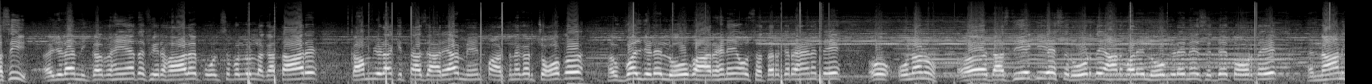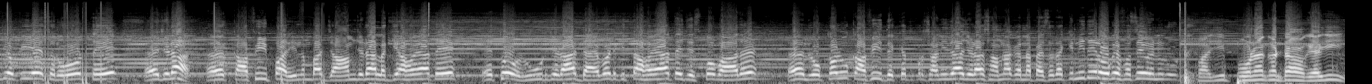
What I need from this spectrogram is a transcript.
ਅਸੀਂ ਜਿਹੜਾ ਨਿਕਲ ਰਹੇ ਹਾਂ ਤੇ ਫਿਲਹਾਲ ਪੁਲਿਸ ਵੱਲੋਂ ਲਗਾਤਾਰ ਕੰਮ ਜਿਹੜਾ ਕੀਤਾ ਜਾ ਰਿਹਾ ਮੇਨ ਭਾਰਤ ਨਗਰ ਚੌਕ ਵੱਲ ਜਿਹੜੇ ਲੋਕ ਆ ਰਹੇ ਨੇ ਉਹ ਸਤਰਕ ਰਹਿਣ ਤੇ ਉਹ ਉਹਨਾਂ ਨੂੰ ਅ, ਦੱਸ ਦਈਏ ਕਿ ਇਸ ਰੋਡ ਤੇ ਆਉਣ ਵਾਲੇ ਲੋਕ ਜਿਹੜੇ ਨੇ ਸਿੱਧੇ ਤੌਰ ਤੇ ਨਾਨ ਕਿਉਂਕਿ ਇਸ ਰੋਡ ਤੇ ਜਿਹੜਾ ਕਾਫੀ ਭਾਰੀ ਲੰਬਾ ਜਾਮ ਜਿਹੜਾ ਲੱਗਿਆ ਹੋਇਆ ਤੇ ਇੱਥੋਂ ਰੂਟ ਜਿਹੜਾ ਡਾਇਵਰਟ ਕੀਤਾ ਹੋਇਆ ਤੇ ਜਿਸ ਤੋਂ ਬਾਅਦ ਲੋਕਾਂ ਨੂੰ ਕਾਫੀ ਦਿੱਕਤ ਪਰੇਸ਼ਾਨੀ ਦਾ ਜਿਹੜਾ ਸਾਹਮਣਾ ਕਰਨਾ ਪੈ ਸਕਦਾ। ਕਿੰਨੀ ਦੇਰ ਹੋ ਗਏ ਫਸੇ ਹੋਏ ਨੂੰ ਰੋਡ ਤੇ? ਭਾਜੀ ਪੌਣਾ ਘੰਟਾ ਹੋ ਗਿਆ ਜੀ।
